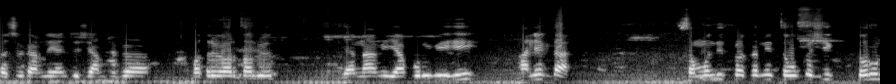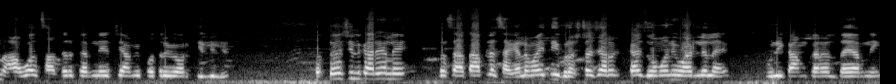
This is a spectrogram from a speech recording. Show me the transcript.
तहसील कार्यालय यांच्याशी आमच्याकडं पत्रव्यवहार चालू आहे यांना आम्ही यापूर्वीही अनेकदा संबंधित प्रकरणी चौकशी करून अहवाल सादर करण्याचे आम्ही पत्रव्यवहार केलेले तहसील कार्यालय तसं आता आपल्या सगळ्याला माहिती आहे, भ्रष्टाचार काय जोमाने वाढलेला आहे कुणी काम करायला तयार नाही.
